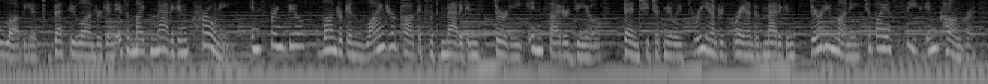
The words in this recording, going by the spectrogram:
Lobbyist Betsy Londrigan is a Mike Madigan crony. In Springfield, Londrigan lined her pockets with Madigan's dirty insider deals. Then she took nearly 300 grand of Madigan's dirty money to buy a seat in Congress.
